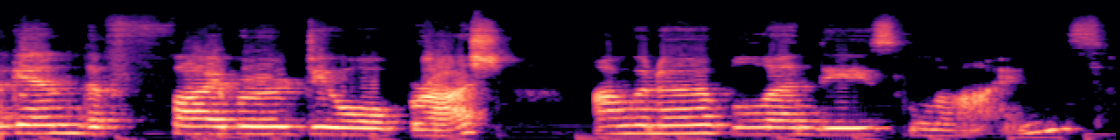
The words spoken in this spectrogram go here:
Again the fiber duo brush I'm gonna blend these lines.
